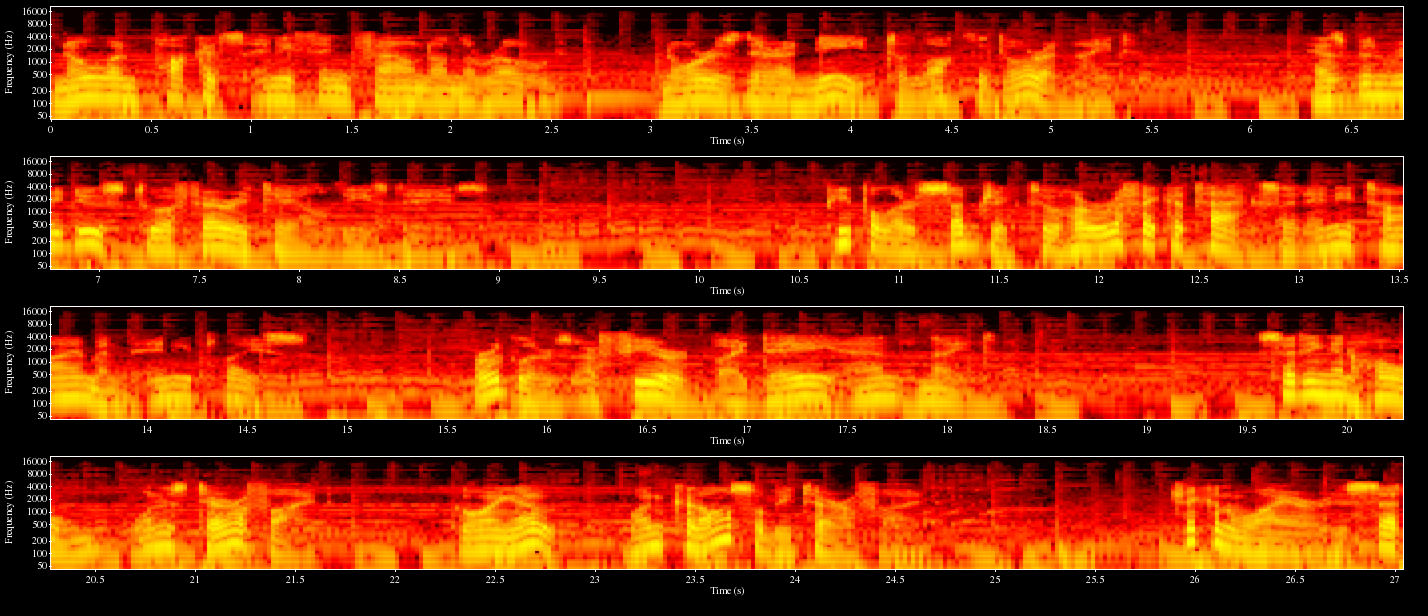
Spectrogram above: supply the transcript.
no one pockets anything found on the road, nor is there a need to lock the door at night, has been reduced to a fairy tale these days. People are subject to horrific attacks at any time and any place. Burglars are feared by day and night. Sitting at home, one is terrified. Going out, one can also be terrified. Chicken wire is set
